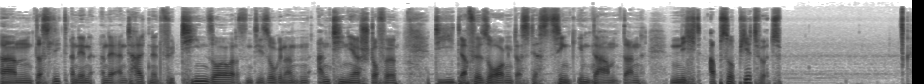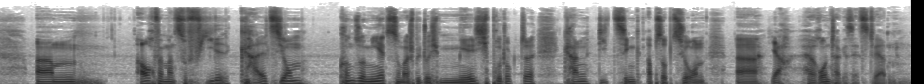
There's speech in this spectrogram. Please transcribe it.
Ähm, das liegt an, den, an der enthaltenen Phytinsäure, das sind die sogenannten Antinährstoffe, die dafür sorgen, dass das Zink im Darm dann nicht absorbiert wird. Ähm, auch wenn man zu viel Calcium konsumiert, zum Beispiel durch Milchprodukte, kann die Zinkabsorption äh, ja, heruntergesetzt werden.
